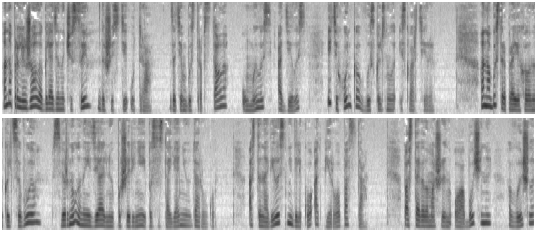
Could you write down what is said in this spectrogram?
Она пролежала, глядя на часы, до шести утра. Затем быстро встала, умылась, оделась и тихонько выскользнула из квартиры. Она быстро проехала на кольцевую, свернула на идеальную по ширине и по состоянию дорогу. Остановилась недалеко от первого поста. Поставила машину у обочины, вышла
